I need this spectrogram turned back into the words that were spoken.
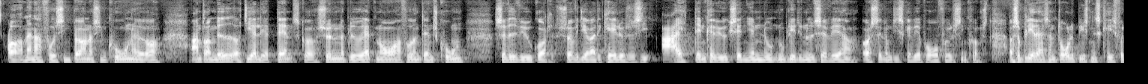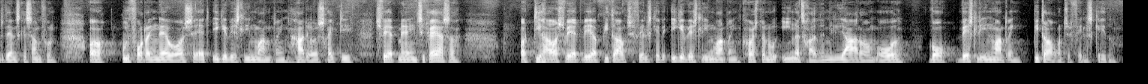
og man har fået sine børn og sin kone og andre med, og de har lært dansk, og sønnen er blevet 18 år og har fået en dansk kone, så ved vi jo godt, så vil de radikale jo så sige, ej, dem kan vi jo ikke sende hjem nu, nu bliver de nødt til at være her, også selvom de skal være på overførelsesindkomst. Og så bliver det altså en dårlig business case for det danske samfund. Og udfordringen er jo også, at ikke-vestlig indvandring har det også rigtig svært med at integrere sig, og de har også været ved at bidrage til fællesskabet. Ikke-vestlig indvandring koster nu 31 milliarder om året, hvor vestlig indvandring bidrager til fællesskabet.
